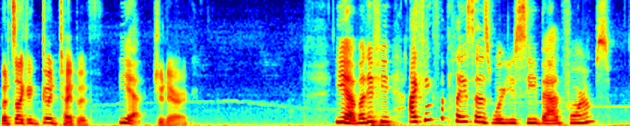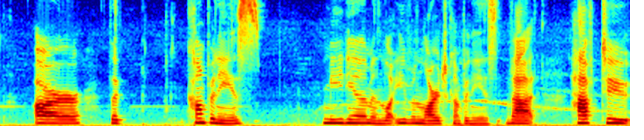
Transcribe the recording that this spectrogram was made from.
But it's like a good type of yeah, generic. yeah. But if you, I think the places where you see bad forms are the companies, medium and lo- even large companies that have to,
